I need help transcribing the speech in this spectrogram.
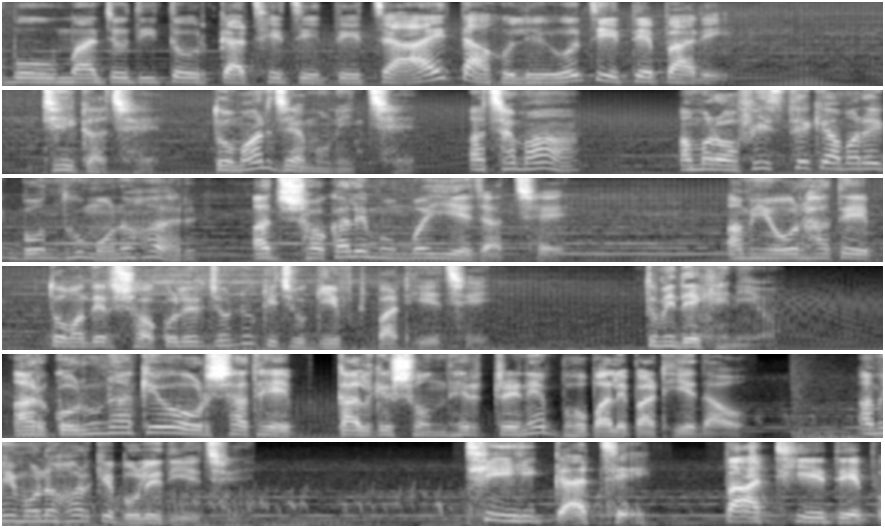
বৌমা যদি তোর কাছে যেতে চায় তাহলে ও যেতে পারে। ঠিক আছে তোমার যেমন ইচ্ছে। আচ্ছা মা আমার অফিস থেকে আমার এক বন্ধু মনোহর আজ সকালে মুম্বাইয়ে যাচ্ছে। আমি ওর হাতে তোমাদের সকলের জন্য কিছু গিফট পাঠিয়েছি। তুমি দেখে নিও। আর করুণাকেও ওর সাথে কালকে সন্ধ্যের ট্রেনে ভোপালে পাঠিয়ে দাও। আমি মনোহরকে বলে দিয়েছি। ঠিক আছে পাঠিয়ে দেব।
